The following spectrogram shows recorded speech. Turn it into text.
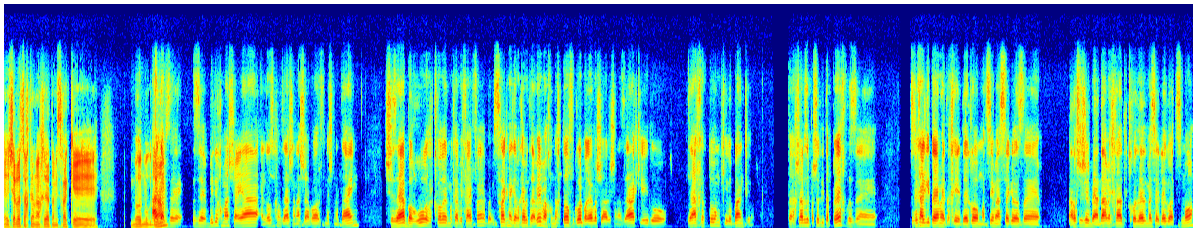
אה, שלא הצלחתם להכריע את המשחק אה, מאוד מוקדם. אגב, זה, זה בדיוק מה שהיה, אני לא זוכר אם זה היה שנה שעברה או לפני שנתיים, שזה היה ברור לכל אוהד מכבי חיפה, במשחק נגד מכבי תל אביב אנחנו נחטוף גול ברבע שעה הראשונה. זה היה כאילו, זה היה חתום כאילו בנקר. ועכשיו זה פשוט התהפך, וזה... צריך להגיד את האמת, אחי, דגו מוציא מהסגל הזה, אני לא חושב שיש בן אדם אחד, כולל מסי דגו עצמו,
